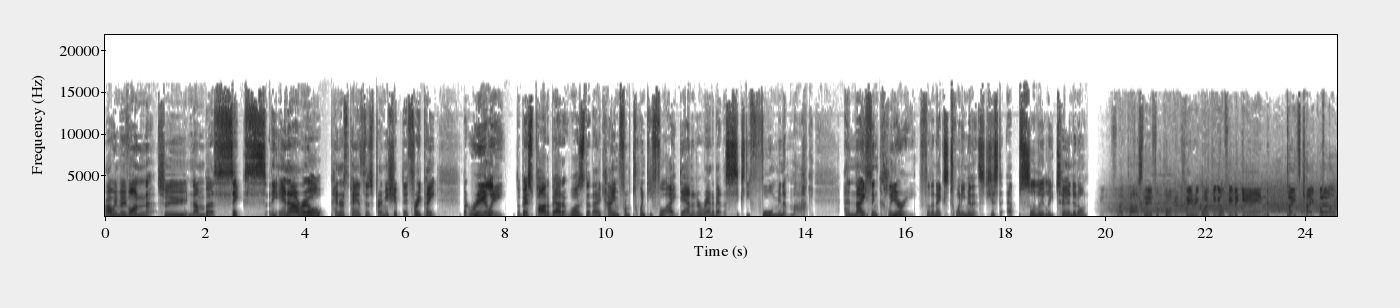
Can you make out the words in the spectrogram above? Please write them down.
All right, we move on to number six, the NRL Penrith Panthers Premiership. They're three-peat, but really the best part about it was that they came from 24-8 down at around about the 64-minute mark. And Nathan Cleary, for the next 20 minutes, just absolutely turned it on. Flat pass there for Cogger. Cleary working off him again. Beats Capewell.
